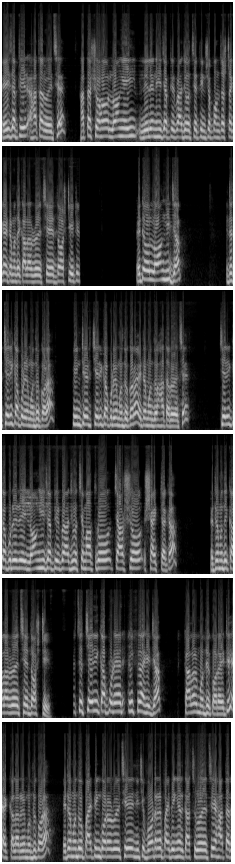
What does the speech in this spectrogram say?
এই হিজাবটির হাতা রয়েছে। হাতা সহ লং এই লিলেন হিজাবটির প্রাইস হচ্ছে তিনশো পঞ্চাশ টাকা। এটার মধ্যে কালার রয়েছে দশটি। এটি এটাও লং হিজাব এটা চেরি কাপড়ের মধ্যে করা। প্রিন্টের চেরি কাপড়ের মধ্যে করা। এটার মধ্যে হাতা রয়েছে। চেরি কাপড়ের এই লং হিজাবটির প্রাইস হচ্ছে মাত্র চারশো ষাট টাকা। এটার মধ্যে কালার রয়েছে দশটি। হচ্ছে চেরি কাপড়ের ইকরা হিজাব কালার মধ্যে করা এটি, এক কালারের মধ্যে করা। এটার মধ্যে পাইপিং করা রয়েছে, নিচে বর্ডারে পাইপিং এর কাজ রয়েছে, হাতার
